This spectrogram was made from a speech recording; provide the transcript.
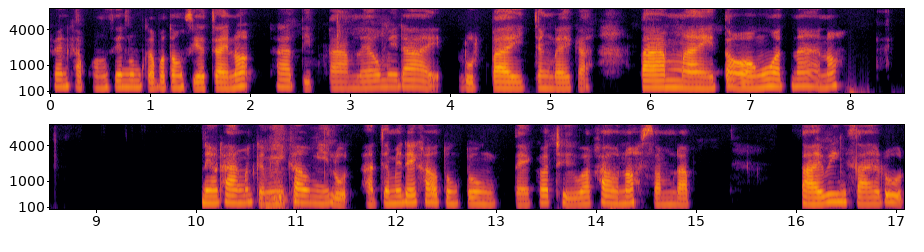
แฟนคลับของเซียนนุ่มก็บ่ต้องเสียใจเนาะถ้าติดตามแล้วไม่ได้หลุดไปจังใดก็ตามใหม่ต่องวดหน้าเนาะแนวทางมันก็มีเข้ามีหลุด อาจจะไม่ได้เข้าตรงๆ แต่ก็ถือว่าเข้าเนาะสำหรับสายวิ่งสายรูด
